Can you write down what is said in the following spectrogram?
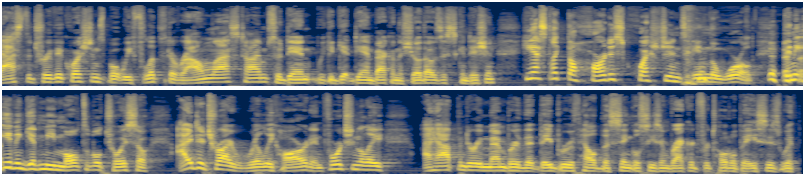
ask the trivia questions, but we flipped it around last time so Dan, we could get Dan back on the show. That was his condition. He asked like the hardest questions in the world. Didn't even give me multiple choice. So I had to try really hard. And fortunately, I happen to remember that Babe Ruth held the single season record for total bases with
